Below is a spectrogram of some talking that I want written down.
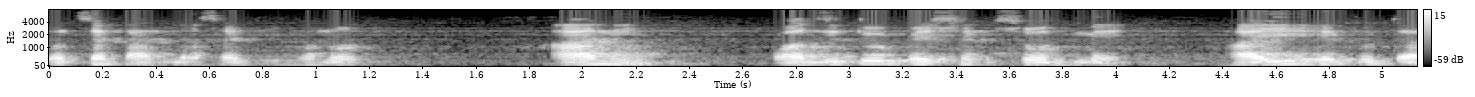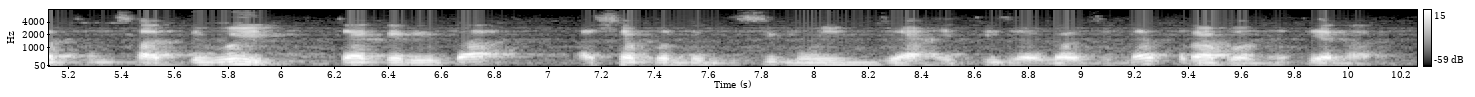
वचक आणण्यासाठी म्हणून आणि पॉझिटिव्ह पेशंट शोधणे हाही हेतू त्यातून साध्य होईल त्याकरिता अशा पद्धतीची मोहीम जी आहे ती जळगाव जिल्ह्यात राबवण्यात येणार आहे.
